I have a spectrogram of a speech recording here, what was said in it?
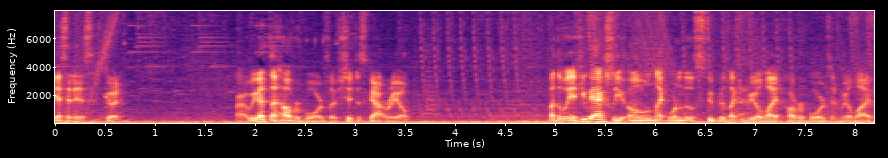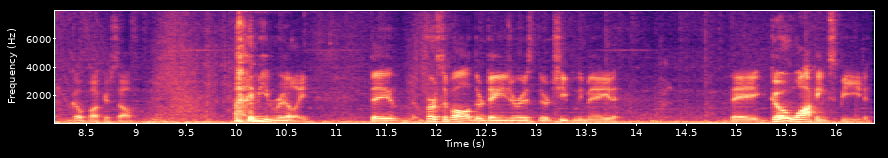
Yes, it is. Good. Alright, we got the hoverboard, so shit just got real. By the way, if you actually own, like, one of those stupid, like, real-life hoverboards in real life, go fuck yourself. I mean, really. They, first of all, they're dangerous, they're cheaply made. They go walking speed.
